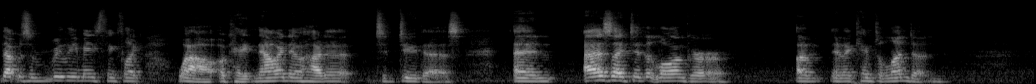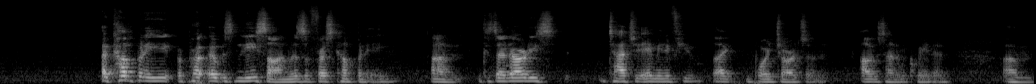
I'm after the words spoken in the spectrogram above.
that was a really amazing thing. Like, wow, okay, now I know how to to do this. And as I did it longer, um, and I came to London, a company. It was Nissan was the first company because I'd already tattooed. I mean, if you like Boy George and Alexander McQueen and um,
